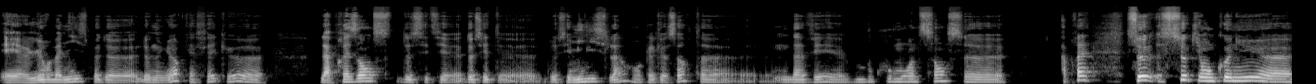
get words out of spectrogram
et l'urbanisme de, de New York a fait que la présence de ces, de ces, de ces milices-là, en quelque sorte, euh, n'avait beaucoup moins de sens. euh. Après, ceux, ceux qui ont connu euh,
